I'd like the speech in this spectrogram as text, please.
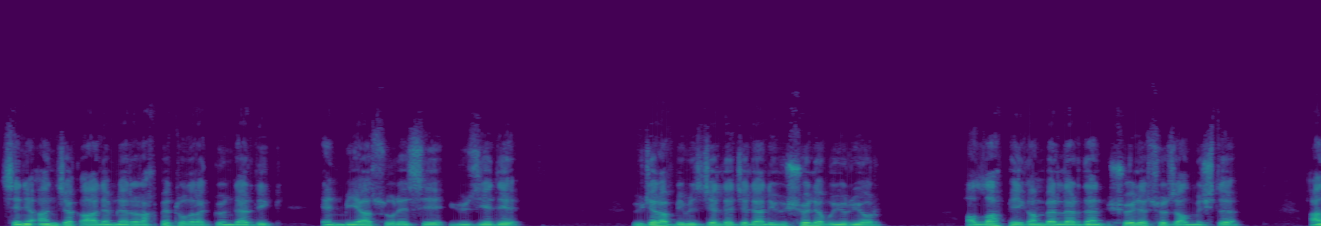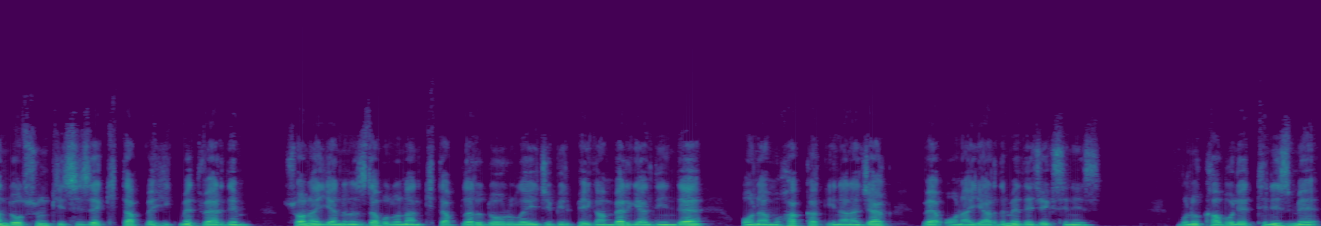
seni ancak alemlere rahmet olarak gönderdik. Enbiya suresi 107 Yüce Rabbimiz Celle Celaluhu şöyle buyuruyor. Allah peygamberlerden şöyle söz almıştı. Andolsun ki size kitap ve hikmet verdim. Sonra yanınızda bulunan kitapları doğrulayıcı bir peygamber geldiğinde ona muhakkak inanacak ve ona yardım edeceksiniz. Bunu kabul ettiniz mi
